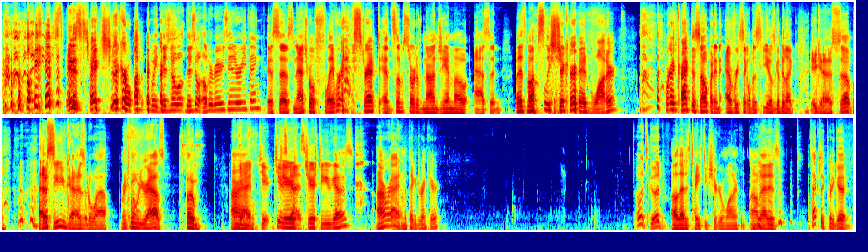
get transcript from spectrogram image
like it's, it is straight sugar water. Wait, there's no there's no elderberries in it or anything? It says natural flavor extract and some sort of non-GMO acid, but it's mostly sugar and water. We're gonna crack this open, and every single mosquito is gonna be like, "Hey guys, sup? I haven't seen you guys in a while. We're gonna come over to your house." Boom. All right. Cheer, cheers, cheers, guys. cheers to you guys. All right, I'm gonna take a drink here. Oh, it's good. Oh, that is tasty sugar water. Oh, that is. It's actually pretty good.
